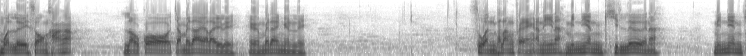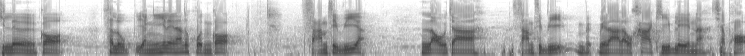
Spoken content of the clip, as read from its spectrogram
หมดเลย 2 ครั้งอะ่ะเราก็จะไม่ได้อะไรเลยเออไม่ได้เงินเลย ส่วนพลังแฝงอันนี้นะมินเนี่ยนคิลเลอร์นะมินเนี่ยนคิลเลอร์ก็สรุปอย่างนี้เลยนะทุกคนก็ 30 วิอะเราจะ 30 วิเวลาเราฆ่าคีบเลนนะ เฉพาะ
